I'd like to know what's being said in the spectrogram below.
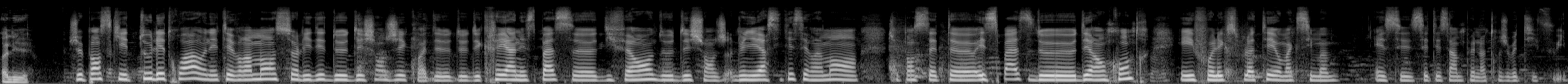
allié. Je pense que tous les trois, on était vraiment sur l'idée d'échanger, quoi, de, de, de, créer un espace euh, différent d'échange. L'université, c'est vraiment, je pense, cet euh, espace de, des rencontres et il faut l'exploiter au maximum. Et c'était ça un peu notre objectif, oui.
